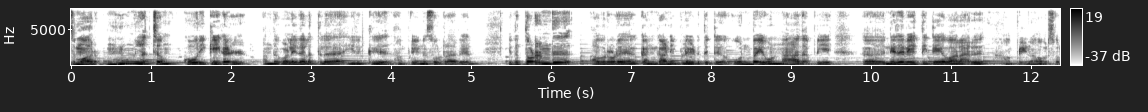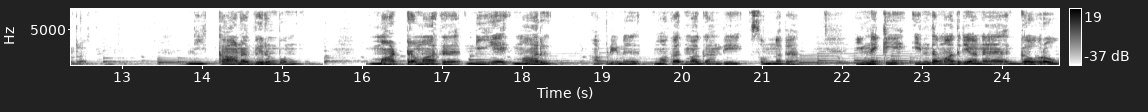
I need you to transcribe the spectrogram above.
சுமார் மூணு லட்சம் கோரிக்கைகள் அந்த வலைதளத்தில் இருக்கு அப்படின்னு சொல்றாரு. இதை தொடர்ந்து அவரோட கண்காணிப்புல எடுத்துட்டு ஒன் பை ஒன்னா அதை அப்படியே நிறைவேற்றிட்டே வராரு அப்படின்னு அவர் சொல்றாரு. நீ காண விரும்பும் மாற்றமாக நீயே மாறு அப்படின்னு மகாத்மா காந்தி சொன்னதை இன்னைக்கு இந்த மாதிரியான கௌரவ்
